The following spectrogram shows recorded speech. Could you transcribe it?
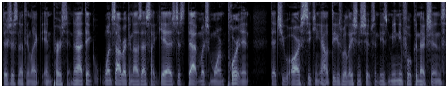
there's just nothing like in person. And I think once I recognize that's like yeah, it's just that much more important that you are seeking out these relationships and these meaningful connections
